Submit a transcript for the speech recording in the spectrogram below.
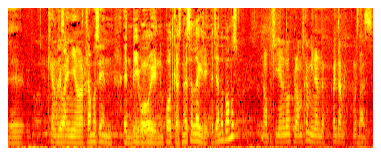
Eh, ¿Qué onda, señor? Estamos en, en vivo, en podcast, no es al aire. ¿Allá nos vamos? No, pues si ya nos vamos, pero vamos caminando. Cuéntame, ¿cómo estás?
